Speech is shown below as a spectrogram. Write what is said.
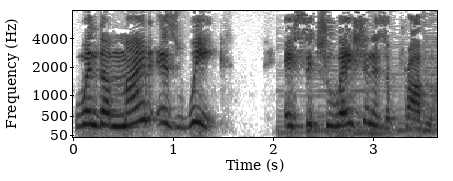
When the mind is weak, a situation is a problem.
